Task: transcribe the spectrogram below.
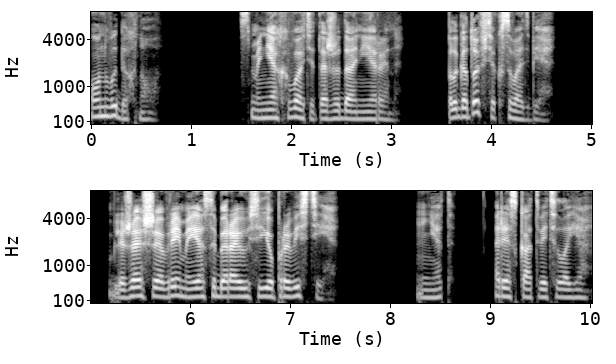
Он выдохнул. «С меня хватит ожиданий, Рен. Подготовься к свадьбе. В ближайшее время я собираюсь ее провести». «Нет», — резко ответила я.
